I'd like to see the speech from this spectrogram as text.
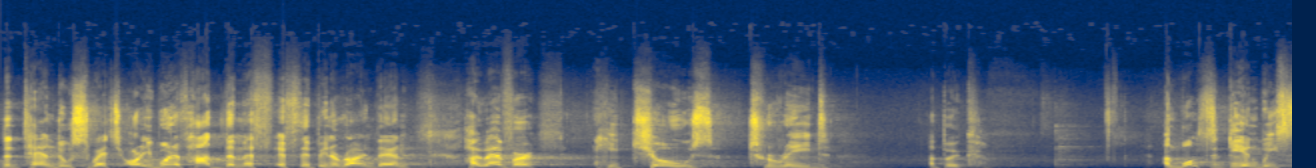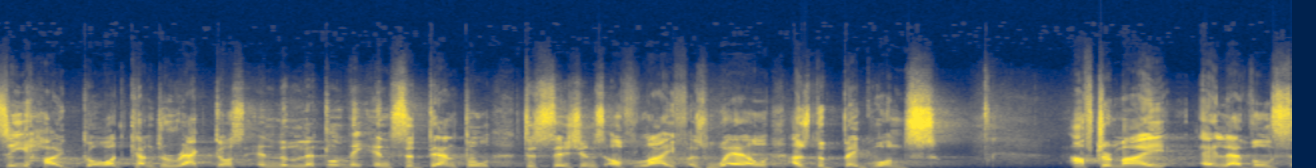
Nintendo Switch, or he would have had them if, if they'd been around then. However, he chose to read a book. And once again, we see how God can direct us in the little, the incidental decisions of life as well as the big ones. After my A levels,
